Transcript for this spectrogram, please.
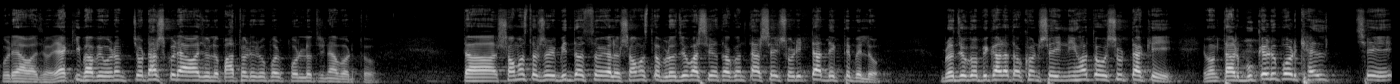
করে আওয়াজ হয়। একইভাবে ওরকম চটাস করে আওয়াজ হলো, পাথরের উপর পড়ল তৃণাবর্ত। তা সমস্ত শরীর বিধ্বস্ত হয়ে গেল। সমস্ত ব্রজবাসীরা তখন তার সেই শরীরটা দেখতে পেল। ব্রজগোপিকারা তখন সেই নিহত অসুরটাকে এবং তার বুকের উপর খেলছে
